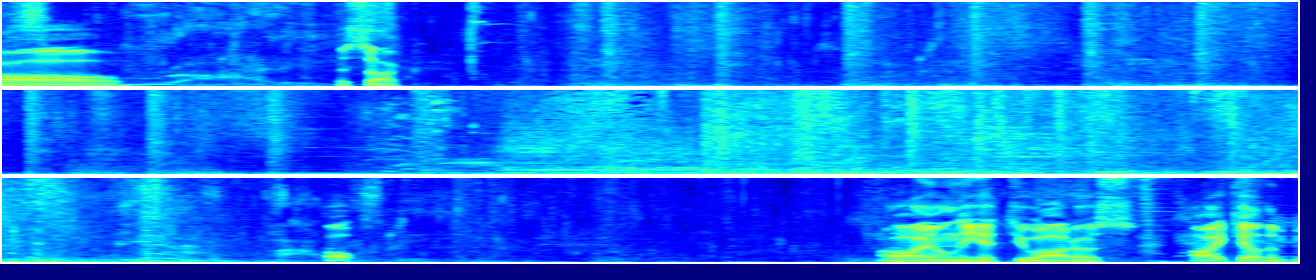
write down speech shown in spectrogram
Oh. I suck. Oh. Oh, I only hit two autos. Oh, I killed him.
